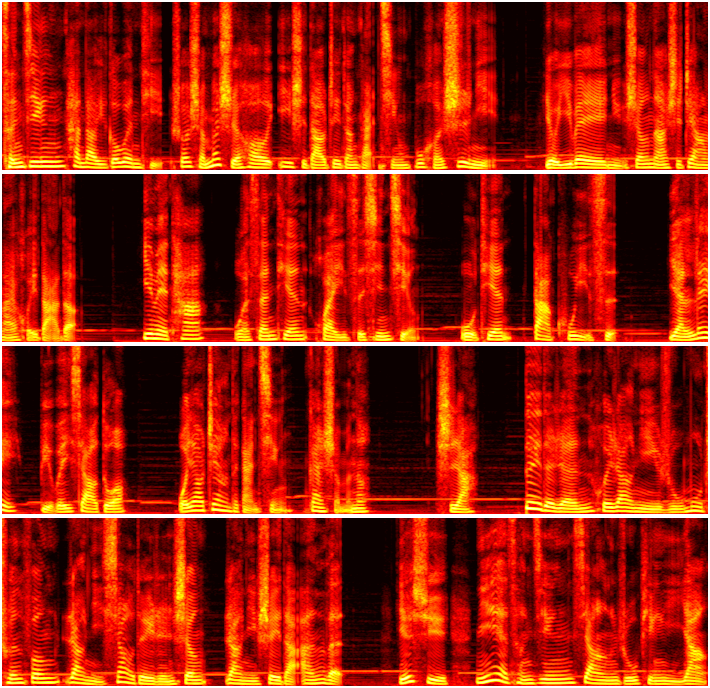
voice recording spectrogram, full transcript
曾经看到一个问题，说什么时候意识到这段感情不合适你？有一位女生呢是这样来回答的：因为她，我三天坏一次心情，五天大哭一次，眼泪比微笑多。我要这样的感情干什么呢？是啊，对的人会让你如沐春风，让你笑对人生，让你睡得安稳。也许你也曾经像如萍一样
